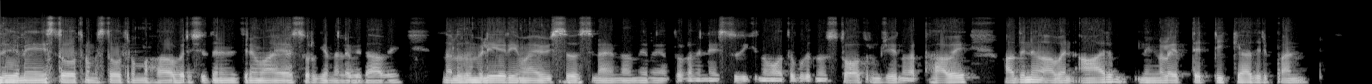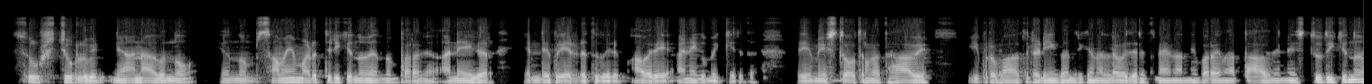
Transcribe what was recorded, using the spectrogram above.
ദൈവമേ സ്തോത്രം സ്തോത്രം. മഹാപരിശുദ്ധനത്തിനുമായ സ്വർഗീയ നല്ല പിതാവേ നല്ലതും വിലയേറിയമായ വിശ്വാസനായ നന്ദി നിറയത്തോടെ നിന്നെ സ്തുതിക്കുന്നു മോത്തപ്പെടുന്നു സ്തോത്രം ചെയ്യുന്ന കർത്താവെ. അതിന് അവൻ ആരും നിങ്ങളെ തെറ്റിക്കാതിരിപ്പാൻ സൂക്ഷിച്ചുകൊള്ളുവിൻ. ഞാനാകുന്നു എന്നും സമയം അടുത്തിരിക്കുന്നു എന്നും പറഞ്ഞ് അനേകർ എന്റെ പേരെടുത്ത് വരും. അവരെ അനുഗമിക്കരുത്. ദൈവമേ സ്തോത്രം കർത്താവേ. ഈ പ്രഭാതത്തിൽ അടിയും കന്നിരിക്കുന്ന നല്ല വചനത്തിനായി നന്ദി പറയുന്ന കർത്താവ്. നിന്നെ സ്തുതിക്കുന്നു.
